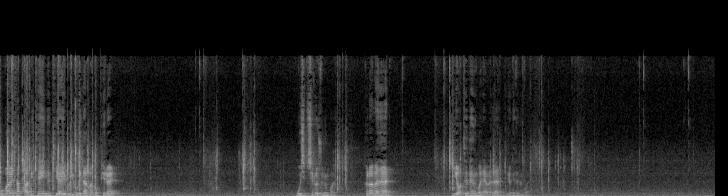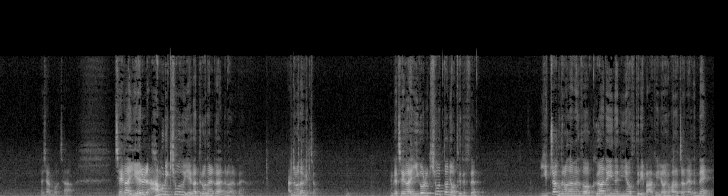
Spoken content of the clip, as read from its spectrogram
모바일 탑바 밑에 있는 div 여기다가 높이를 57로 주는 거예요. 그러면은 이게 어떻게 되는 거냐면은 이렇게 되는 거예요. 다시 한번. 자 제가 얘를 아무리 키워도 얘가 늘어날까요? 안 늘어날까요? 안 늘어나겠죠? 그러니까 제가 이거를 키웠더니 어떻게 됐어요? 이게 쫙 늘어나면서 그 안에 있는 이 녀석들이 막 영향 받았잖아요. 근데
